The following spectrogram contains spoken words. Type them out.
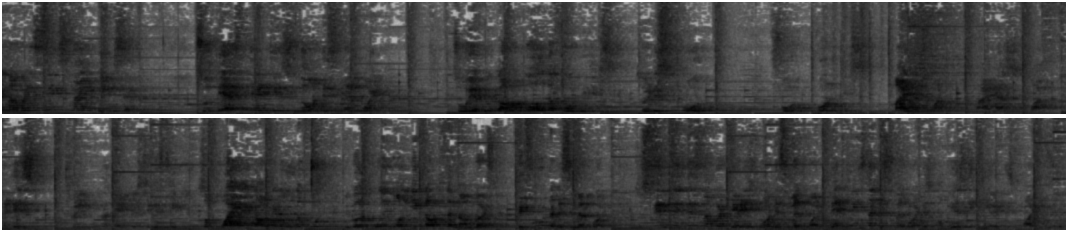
the number is 6987. So as there is no decimal point, so we have to count all the four digits. So it is 4, 4, 4 digits, minus 1, minus 1, that is 3. The characteristic is 3. So why I counted all the 4? Because we only count the numbers before the decimal point. So since in this number there is no decimal point, that means the decimal point is obviously here, it is point 0,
